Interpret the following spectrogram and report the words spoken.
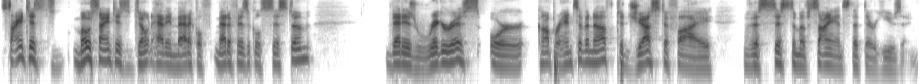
scientists most scientists don't have a medical metaphysical system that is rigorous or comprehensive enough to justify the system of science that they're using.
